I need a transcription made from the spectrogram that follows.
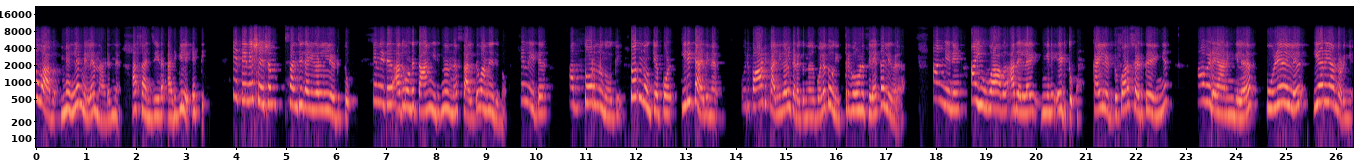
യുവാവ് മെല്ലെ മെല്ലെ നടന്ന് ആ സഞ്ചിയുടെ അരികിൽ എത്തി. എത്തിയതിനു ശേഷം സഞ്ചി കൈകളിൽ എടുത്തു. എന്നിട്ട് അതുകൊണ്ട് താൻ ഇരുന്ന സ്ഥലത്ത് വന്നിരുന്നു. എന്നിട്ട് അത് തുറന്നു നോക്കി. തുറന്നു നോക്കിയപ്പോൾ ഇരുട്ടായതിനാൽ ഒരുപാട് കല്ലുകൾ കിടക്കുന്നത് പോലെ തോന്നി. ത്രികോണത്തിലെ കല്ലുകൾ. അങ്ങനെ ആ യുവാവ് അതെല്ലാം ഇങ്ങനെ എടുത്തു. കയ്യിലെടുത്തു. കുറച്ചെടുത്തു കഴിഞ്ഞ് അവിടെയാണെങ്കിൽ പുഴയിൽ എറിയാൻ തുടങ്ങി.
